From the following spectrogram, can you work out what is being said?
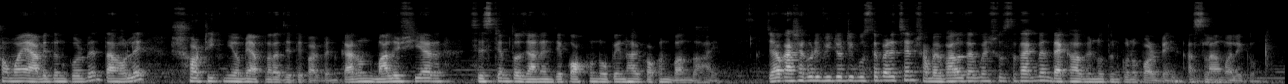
সময়ে আবেদন করবেন, তাহলে সঠিক নিয়মে আপনারা যেতে পারবেন। কারণ মালয়েশিয়ার সিস্টেম তো জানেন যে কখন ওপেন হয়, কখন বন্ধ হয়। যাই হোক, আশা করি ভিডিওটি বুঝতে পেরেছেন। সবাই ভালো থাকবেন, সুস্থ থাকবেন। দেখা হবে নতুন কোনো পর্বে। আসসালামু আলাইকুম।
